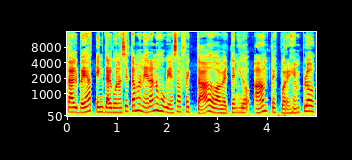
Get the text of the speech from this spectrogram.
tal vez de alguna cierta manera nos hubiese afectado haber tenido antes, por ejemplo,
